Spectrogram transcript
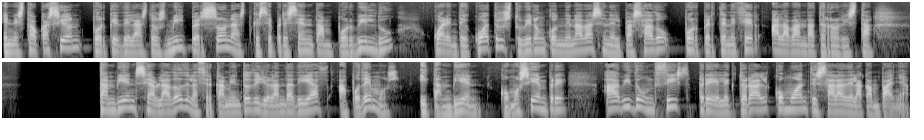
En esta ocasión, porque de las 2.000 personas que se presentan por Bildu, 44 estuvieron condenadas en el pasado por pertenecer a la banda terrorista. También se ha hablado del acercamiento de Yolanda Díaz a Podemos y también, como siempre, ha habido un CIS preelectoral como antesala de la campaña.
